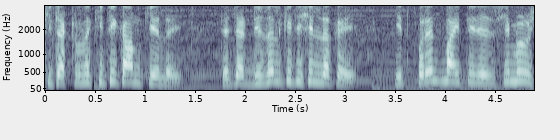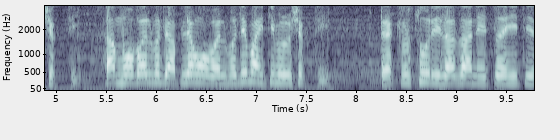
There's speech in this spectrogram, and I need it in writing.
की ट्रॅक्टरनं किती काम केलं आहे त्याच्यात डिझेल किती शिल्लक आहे इथपर्यंत माहिती त्याच्याशी मिळू शकते. हा मोबाईलमध्ये आपल्या मोबाईलमध्ये माहिती मिळू शकते. ट्रॅक्टर चोरीला जाण्याचं हे ते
